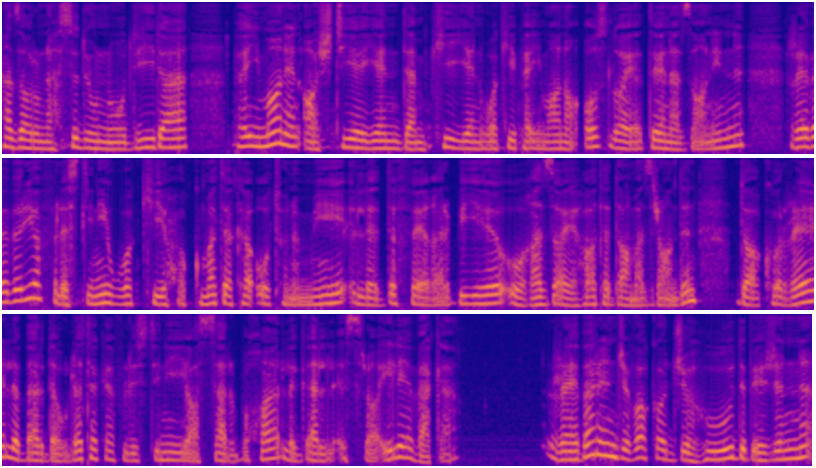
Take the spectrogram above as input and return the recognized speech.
1990 ده پیمان آشتی ین دمکی ین وکی پیمان اوزلویت نزانین ریوبریا فلسطینی وکی حکومت که اوتونومی لدف غربی و غزای هات دامزراندن دا کره لبر دولت که فلسطینی یا سر بخوا لگل اسرائیل وکه. ریبرن جواکا جهود بیجن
